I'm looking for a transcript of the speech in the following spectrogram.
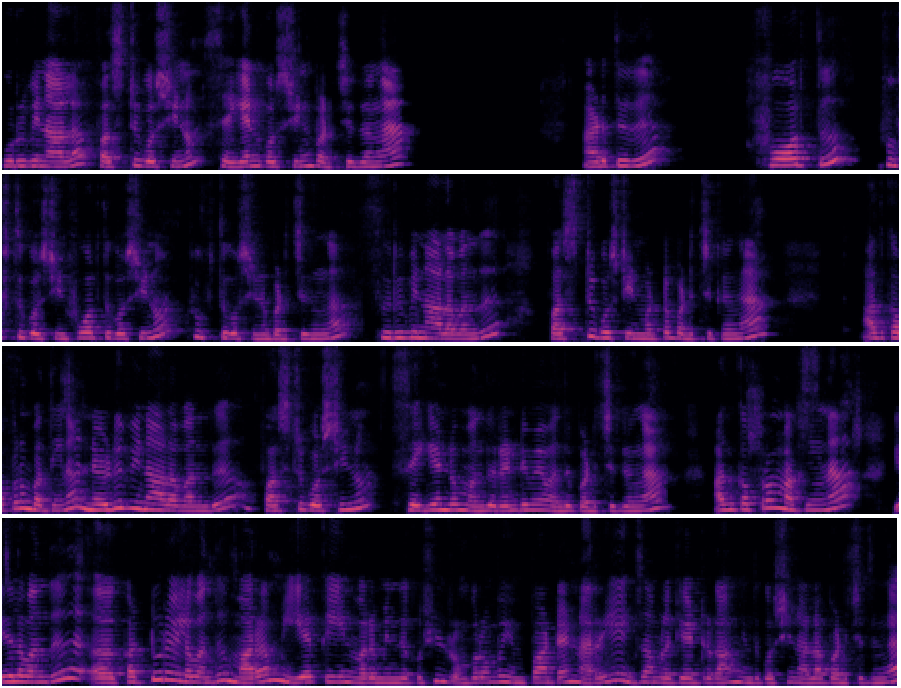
குருவினால ஃபர்ஸ்ட் கொஸ்டினும் செகண்ட் கொஸ்டினும் படிச்சுக்கோங்க. அடுத்தது ஃபோர்த்து ஃபிஃப்த் கொஸ்டின் ஃபோர்த்து கொஸ்டினும் ஃபிஃப்த் கொஸ்டினும் படிச்சுக்கோங்க. சிறுவினால வந்து ஃபஸ்ட்டு கொஸ்டின் மட்டும் படிச்சுக்கோங்க. அதுக்கப்புறம் பார்த்தீங்கன்னா நெடுவினால வந்து ஃபஸ்ட்டு கொஸ்டினும் செகண்டும் வந்து ரெண்டுமே வந்து படிச்சுக்கோங்க. அதுக்கப்புறம் பார்த்தீங்கன்னா இதில் வந்து கட்டுரையில் வந்து மரம் இயற்கையின் மரம் இந்த கொஸ்டின் ரொம்ப ரொம்ப இம்பார்ட்டன்ட் நிறைய எக்ஸாம்பிள் கேட்டிருக்காங்க. இந்த கொஸ்டின் நல்லா படிச்சுக்கோங்க.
